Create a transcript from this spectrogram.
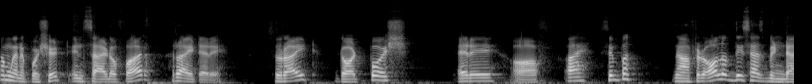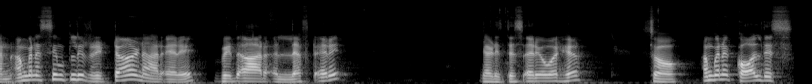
I'm going to push it inside of our right array. So right dot push array of i, simple. Now after all of this has been done, I'm going to simply return our array with our left array. That is this array over here. So I'm going to call this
